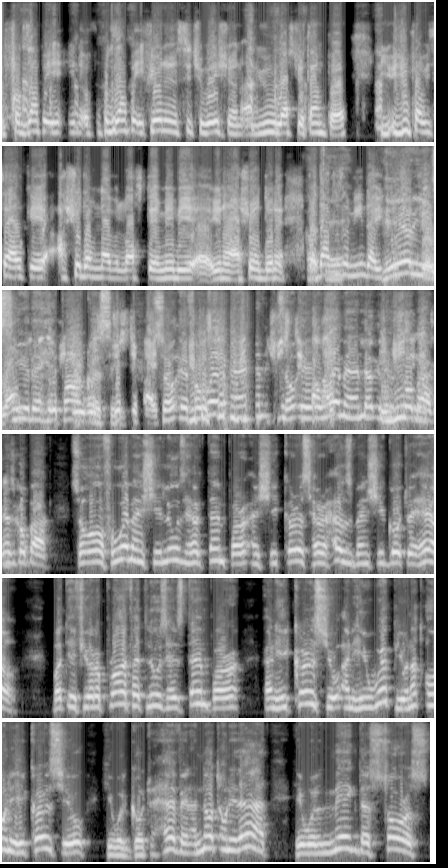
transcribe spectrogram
for example, you know, for example, if you're in a situation and you lost your temper, you, you probably say, okay, I should have never lost it. Maybe, uh, you know, I shouldn't have done it. But that doesn't mean that you Here you see the It doesn't mean it was hypocrisy. So if You a woman, so if a woman, look, let's go back. it. Let's go back. So if a woman she lose her temper and she curse her husband, she go to hell. But if your prophet lose his temper and he curse you and he whip you, not only he curse you, he will go to heaven. And not only that, he will make the source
